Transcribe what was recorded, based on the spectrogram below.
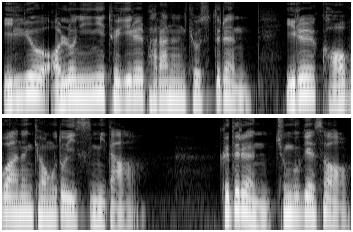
인류 언론인이 되기를 바라는 교수들은 이를 거부하는 경우도 있습니다. 그들은 중국에서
